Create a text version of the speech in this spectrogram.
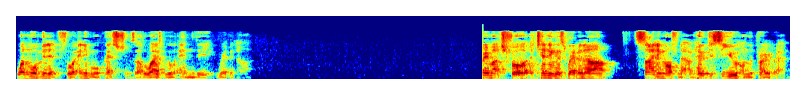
One more minute for any more questions, otherwise we'll end the webinar very much for attending this webinar, signing off now, and hope to see you on the program.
